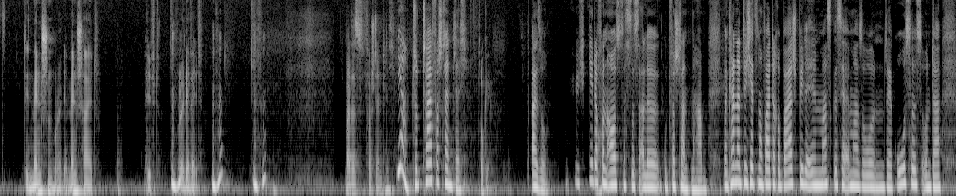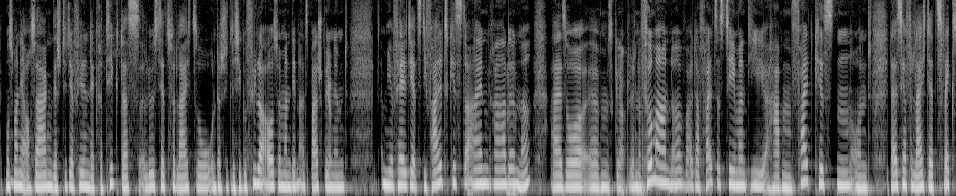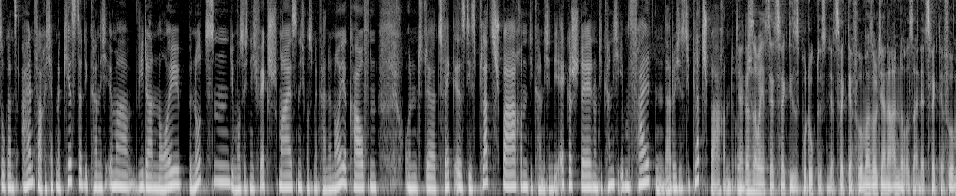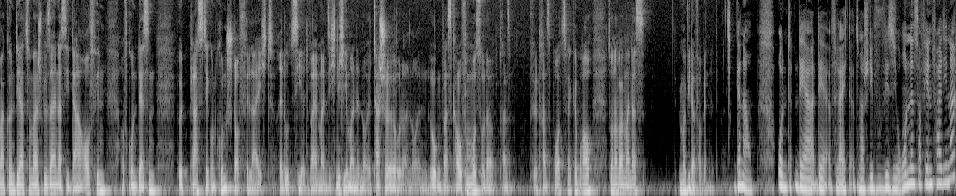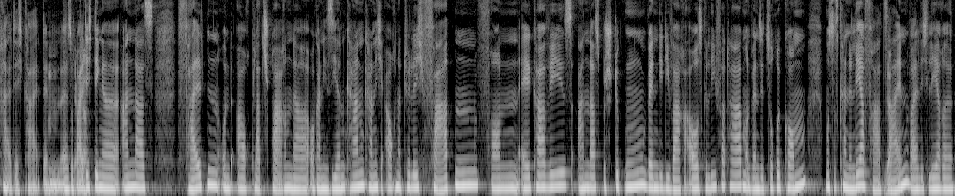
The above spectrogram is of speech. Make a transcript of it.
den Menschen oder der Menschheit hilft mhm. oder der Welt. Mhm. War das verständlich? Ja, total verständlich. Okay. Also, ich gehe davon aus, dass das alle gut verstanden haben. Man kann natürlich jetzt noch weitere Beispiele. Elon Musk ist ja immer so ein sehr großes und da muss man ja auch sagen, der steht ja viel in der Kritik. Das löst jetzt vielleicht so unterschiedliche Gefühle aus, wenn man den als Beispiel ja. nimmt. Mir fällt jetzt die Faltkiste ein gerade. Mhm. Ne? Also ähm, es gibt ja, eine Firma, ne, Walter Faltsysteme, die haben Faltkisten und da ist ja vielleicht der Zweck so ganz einfach. Ich habe eine Kiste, die kann ich immer wieder neu benutzen, die muss ich nicht wegschmeißen, ich muss mir keine neue kaufen. Und der Zweck ist, die ist platzsparend, die kann ich in die Ecke stellen und die kann ich eben falten. Dadurch ist die platzsparend. ja, das ist aber jetzt der Zweck dieses Produktes. Der Zweck der Firma sollte ja eine andere sein. Der Zweck der Firma könnte ja zum Beispiel sein, dass sie daraufhin, aufgrund dessen, wird Plastik und Kunststoff vielleicht reduziert, weil man sich nicht immer eine neue Tasche oder neuen irgendwas kaufen muss oder trans für Transportzwecke braucht, sondern weil man das immer wieder verwendet. Genau. Und der, der vielleicht zum Beispiel die Vision ist auf jeden Fall die Nachhaltigkeit. Denn mhm. äh, sobald ja, ich Dinge anders falten und auch platzsparender organisieren kann, kann ich auch natürlich Fahrten von LKWs anders bestücken, wenn die die Ware ausgeliefert haben. Und wenn sie zurückkommen, muss es keine Leerfahrt ja. sein, weil ich leere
